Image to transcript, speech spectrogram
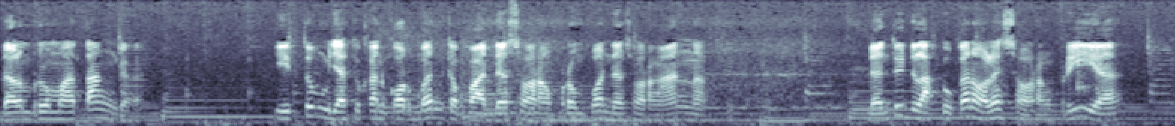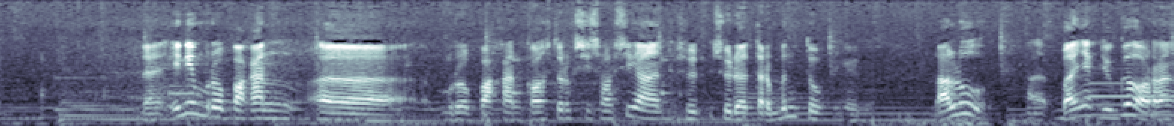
dalam rumah tangga itu menjatuhkan korban kepada seorang perempuan dan seorang anak dan itu dilakukan oleh seorang pria dan ini merupakan eh, merupakan konstruksi sosial yang su- sudah terbentuk gitu. lalu eh, banyak juga orang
